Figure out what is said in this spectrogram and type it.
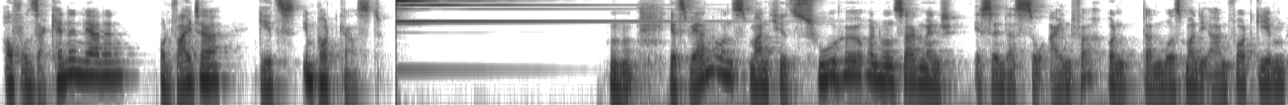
auf unser Kennenlernen und weiter geht's im Podcast. Mhm. Jetzt werden uns manche zuhören und sagen, Mensch, ist denn das so einfach? Und dann muss man die Antwort geben,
